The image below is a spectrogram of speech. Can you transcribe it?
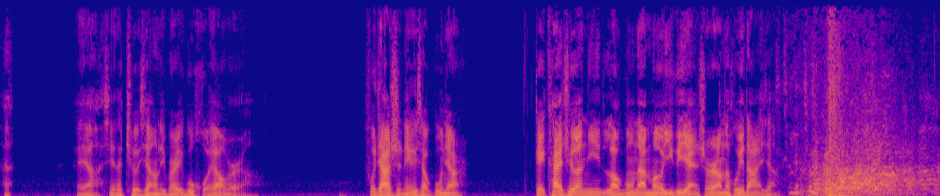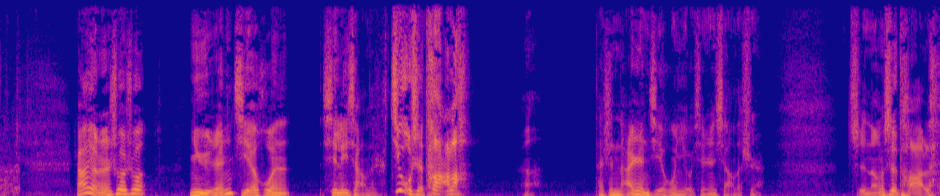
哎呀，现在车厢里边一股火药味啊！副驾驶那个小姑娘。给开车你老公男朋友一个眼神，让他回答一下。然后有人说说，女人结婚心里想的是就是他了啊，但是男人结婚，有些人想的是只能是他了。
